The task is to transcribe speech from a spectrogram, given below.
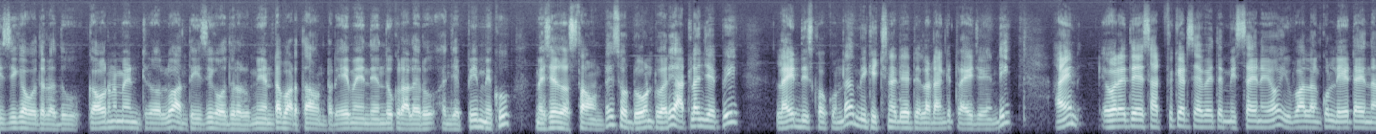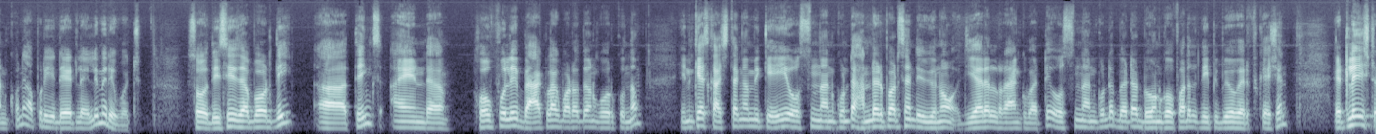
ఈజీగా వదలదు. గవర్నమెంట్ వాళ్ళు అంత ఈజీగా వదలరు. మీ ఎంట పడతా ఉంటారు. ఏమైంది? ఎందుకు రాలేరు? అని చెప్పి మీకు మెసేజ్ వస్తూ ఉంటాయి. సో డోంట్ వరీ అట్లని చెప్పి లైట్ తీసుకోకుండా మీకు ఇచ్చిన డేట్ వెళ్ళడానికి ట్రై చేయండి. అండ్ ఎవరైతే సర్టిఫికేట్స్ ఏవైతే మిస్ అయినాయో ఇవ్వాలనుకో లేట్ అయింది అనుకుని అప్పుడు ఈ డేట్లో వెళ్ళి మీరు ఇవ్వచ్చు. So this is about the things and hopefully backlog పడొద్దని కోరుకుందాం. ఇన్ కేస్ ఖచ్చితంగా మీకు ఏఈ వస్తుంది అనుకుంటే hundred percent you know G R L rank బట్టి వస్తుంది అనుకుంటే better don't go for the T P B O verification at least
